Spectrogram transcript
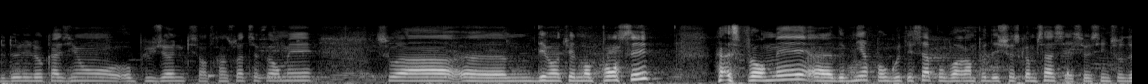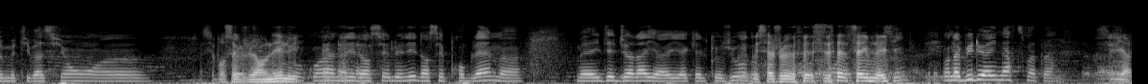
de donner l'occasion aux plus jeunes qui sont en train soit de se former, soit euh, d'éventuellement penser à se former, euh, de venir pour goûter ça, pour voir un peu des choses comme ça. C'est aussi une chose de motivation. euh, C'est pour ça que je l'ai emmené lui. coin, le nez dans ses, le nez dans ses problèmes. euh, Mais il était déjà là il y a, il y a quelques jours. Oui, mais ça, je- on- on- ça- on l'a ça, il me l'a dit. On a bu du Einhardt ce matin. C'est bien.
